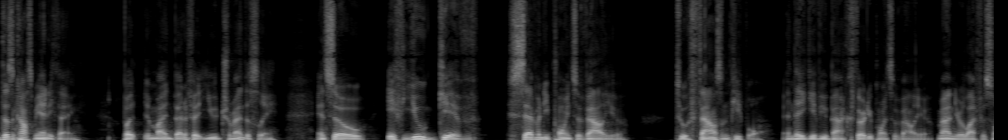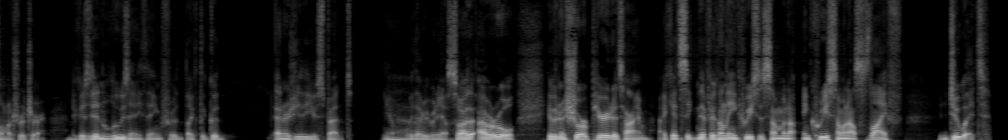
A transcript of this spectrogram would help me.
it doesn't cost me anything, but it might benefit you tremendously. And so if you give 70 points of value to a thousand people and they give you back 30 points of value, man, your life is so much richer because you didn't lose anything for like the good energy that you spent you know, with everybody else. So I, I have a rule: if in a short period of time I can significantly increase someone increase someone else's life, do it.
